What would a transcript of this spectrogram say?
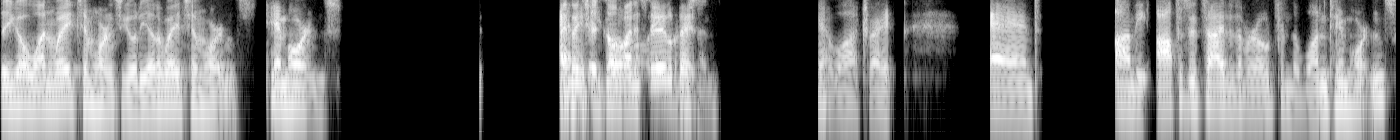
So you go one way, Tim Hortons. You go the other way, Tim Hortons. Tim Hortons. I And bet you you go a little bit, yeah, watch right. And on the opposite side of the road from the one Tim Hortons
